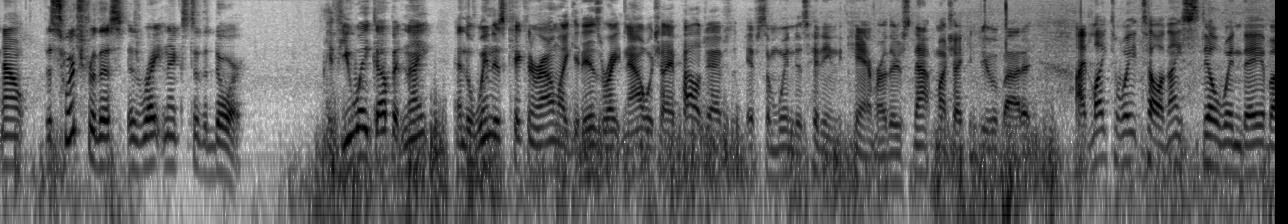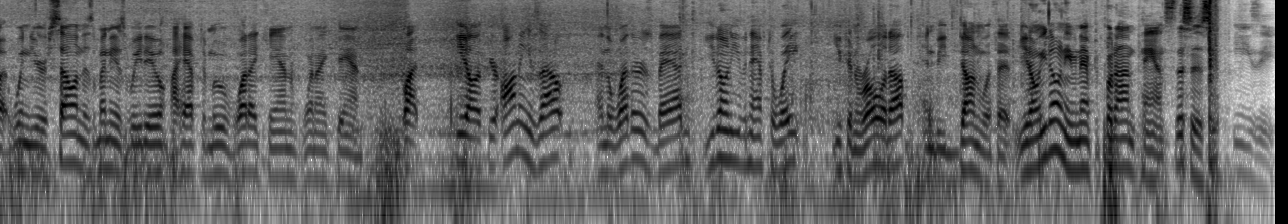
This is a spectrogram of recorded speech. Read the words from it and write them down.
Now, the switch for this is right next to the door. If you wake up at night and the wind is kicking around like it is right now, which I apologize if some wind is hitting the camera, there's not much I can do about it. I'd like to wait till a nice still wind day, but when you're selling as many as we do, I have to move what I can when I can. But, you know, if your awning is out and the weather is bad, you don't even have to wait. You can roll it up and be done with it. You know, you don't even have to put on pants. This is easy.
